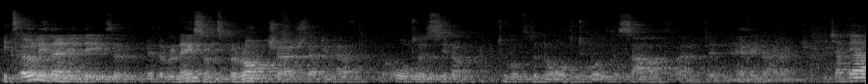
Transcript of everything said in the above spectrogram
It's only then in the, sort of, in the Renaissance Baroque church that you have altars, you know, towards the north, towards the south, and in every direction. Deci abia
